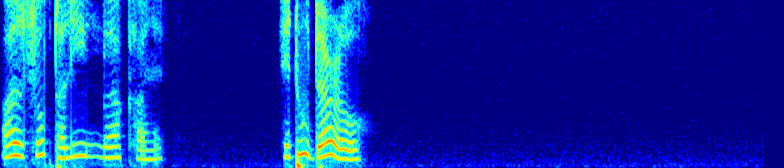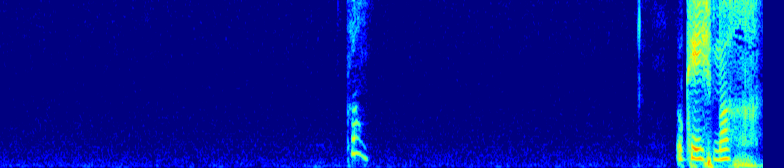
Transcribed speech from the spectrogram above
Als ob, da liegen gar keine. Hey du, Daryl. Komm. Okay, ich mach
